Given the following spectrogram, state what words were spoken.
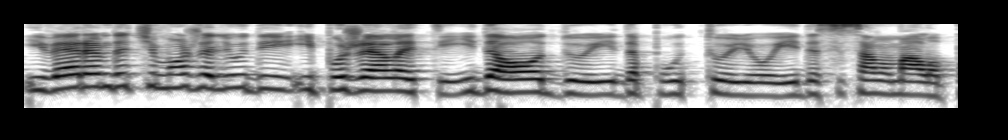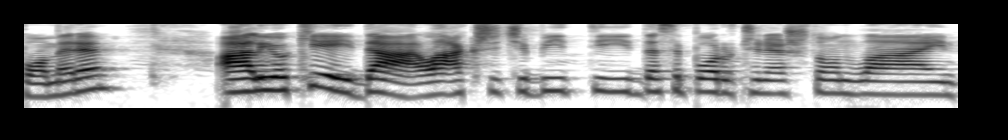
i verujem da će možda ljudi i poželeti i da odu i da putuju i da se samo malo pomere. Ali okay, da, lakše će biti da se poruči nešto online,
